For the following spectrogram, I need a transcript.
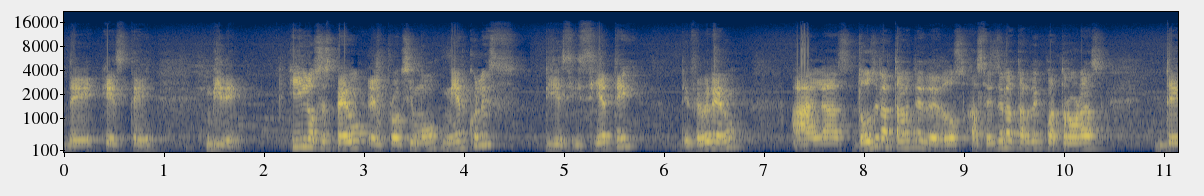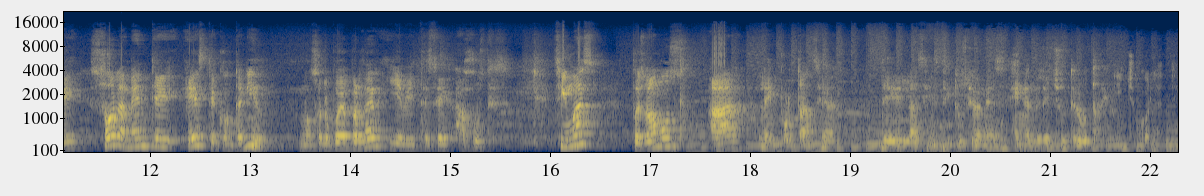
de este video. Y los espero el próximo miércoles 17 de febrero a las 2 de la tarde, de 2 a 6 de la tarde, 4 horas de solamente este contenido. No se lo puede perder y evítese ajustes. Sin más, pues vamos a la importancia de las instituciones en el derecho tributario. Y chocolate.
